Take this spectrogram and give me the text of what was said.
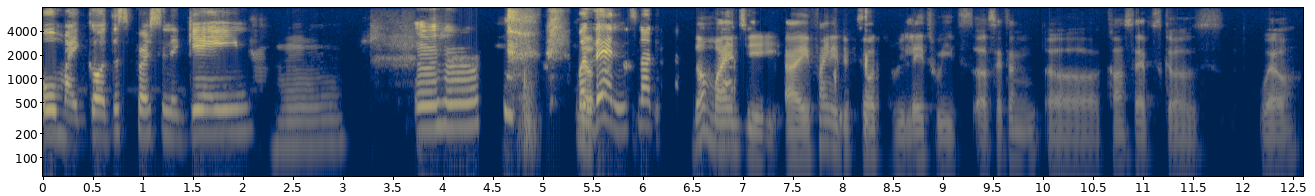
oh my god, this person again. Hmm, hmm but No. then it's not. don't mind me. I find it difficult to relate with uh, certain uh, concepts because, well,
